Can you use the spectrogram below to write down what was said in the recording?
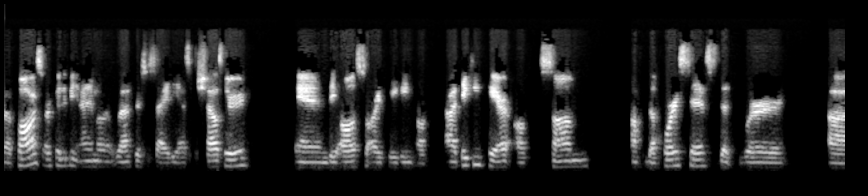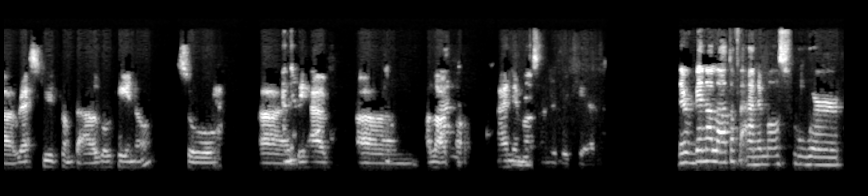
uh, PAWS or Philippine Animal Welfare Society has a shelter, and they also are taking of uh, taking care of some of the horses that were uh, rescued from the Taal volcano. So, uh, And they have um, a lot of animals under their care. there have been a lot of animals who were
